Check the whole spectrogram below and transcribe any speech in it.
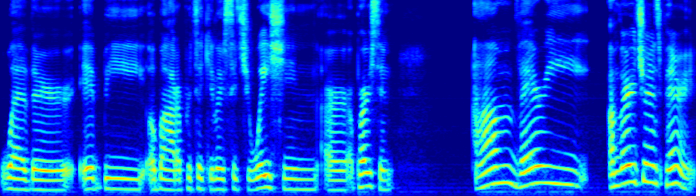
whether it be about a particular situation or a person, I'm very I'm very transparent.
